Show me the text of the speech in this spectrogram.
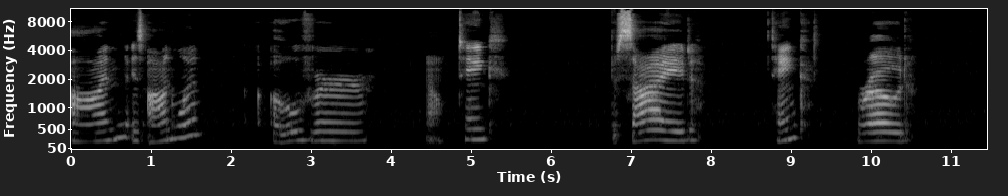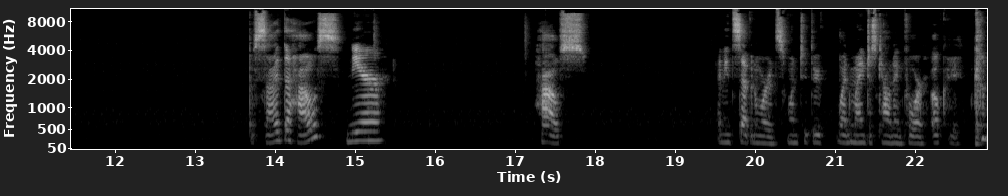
On is on one. Over. No. Tank. Beside. Tank. Road. Beside the house? Near. House. I need seven words. One, two, three. Why am I just counting four? Okay.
